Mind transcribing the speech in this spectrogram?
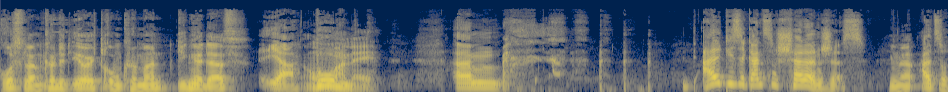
Russland, könntet ihr euch drum kümmern? Ginge das? Ja. Oh Mann, ey. Ähm, all diese ganzen Challenges, Ja. also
